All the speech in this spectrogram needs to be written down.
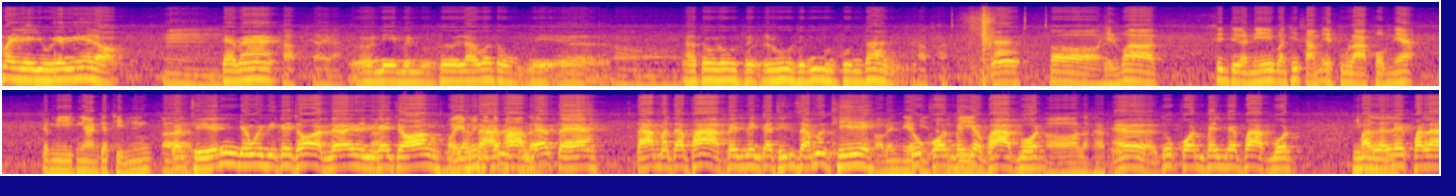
ไม่ได้อยู่อย่างนี้หรอกอืมใช่ไหมฮะครับใช่ครับเออนี่มันคือเราก็ต้องมีเอออ๋อเราต้องรู้สึกรู้ถึงบุญคุณท่านครับครับ นะก็เห็นว่าสิ้นเดือนนี้วันที่ 31 ตุลาคมเนี้ยจะมีงานกระถินเอ่อ กระถินยังไม่มีใครทอดเลยไม่มีใครจองอ๋อยังไม่มีเจ้าภาพเหรอ แล้วแต่ ตามมาตรภาพเป็นเป็นกระถินสามัคคีอ๋อเป็นกฐินทุกคนสามัคคี เป็นเจ้าภาพหมด อ๋อเหรอครับ เออ ทุกคนเป็นเจ้าภาพหมดนิมนต์พันละเล็กพันละ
